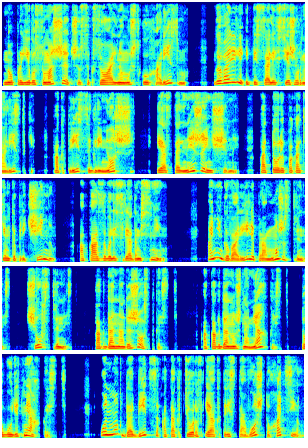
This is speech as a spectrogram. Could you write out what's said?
Но про его сумасшедшую сексуальную мужскую харизму говорили и писали все журналистки, актрисы, гримерши и остальные женщины, которые по каким-то причинам оказывались рядом с ним. Они говорили про мужественность, чувственность, когда надо жесткость, а когда нужна мягкость, то будет мягкость. Он мог добиться от актеров и актрис того, что хотел,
